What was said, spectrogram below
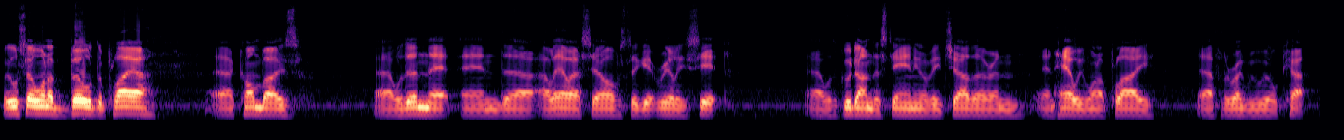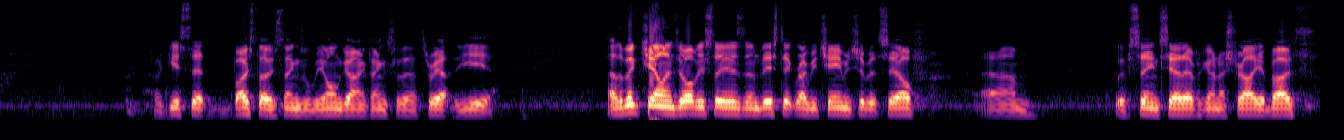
We also want to build the player uh, combos uh, within that and uh, allow ourselves to get really set uh, with good understanding of each other and, and how we want to play uh, for the Rugby World Cup. So I guess that both those things will be ongoing things for the, throughout the year. the big challenge, obviously, is the Investec Rugby Championship itself. Um, We've seen South Africa and Australia both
